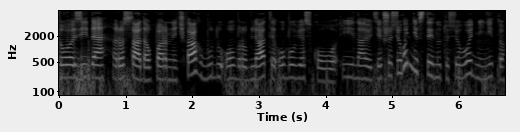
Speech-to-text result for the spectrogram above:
то зійде розсада в парничках, буду обробляти обов'язково. І навіть якщо сьогодні встигну, то сьогодні, ні, то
